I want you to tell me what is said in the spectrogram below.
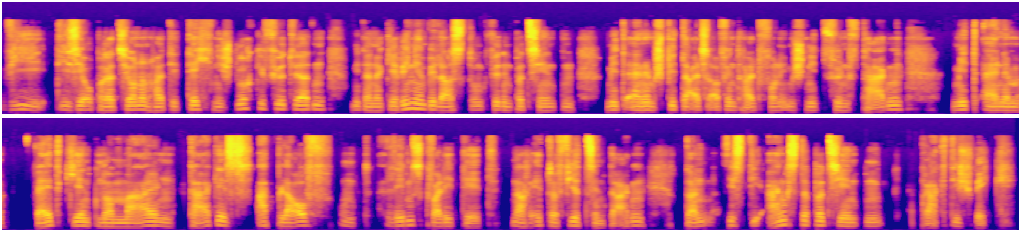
wie diese Operationen heute technisch durchgeführt werden, mit einer geringen Belastung für den Patienten, mit einem Spitalsaufenthalt von im Schnitt fünf Tagen, mit einem weitgehend normalen Tagesablauf und Lebensqualität nach etwa 14 Tagen, dann ist die Angst der Patienten praktisch weg.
